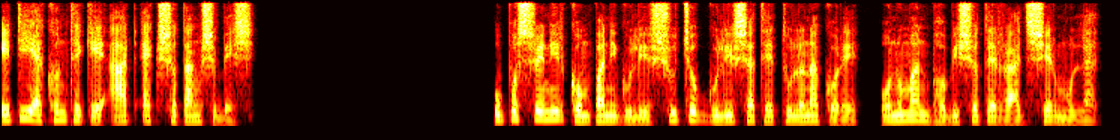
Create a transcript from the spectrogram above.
এটি এখন থেকে আট এক শতাংশ বেশি। উপশ্রেণীর কোম্পানিগুলির সূচকগুলির সাথে তুলনা করে অনুমান ভবিষ্যতের রাজস্বের মূল্যাজ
